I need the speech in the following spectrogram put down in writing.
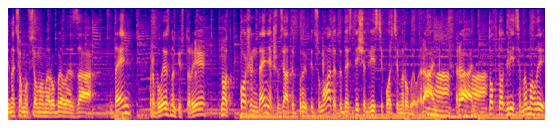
І на цьому всьому ми робили за день приблизно півтори. Ну от кожен день, якщо взяти підсумувати, то десь 1200 порцій ми робили. Реально. Ага, реально. ага. Тобто, дивіться, ми могли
